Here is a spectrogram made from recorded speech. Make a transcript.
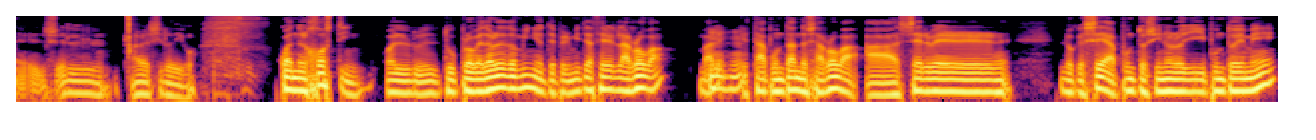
es el- a ver si lo digo, cuando el hosting o tu proveedor de dominio te permite hacer el arroba, ¿vale? Que está apuntando ese arroba a server lo que sea, .synology.me,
